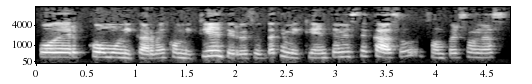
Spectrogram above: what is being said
poder comunicarme con mi cliente y resulta que mi cliente en este caso son personas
